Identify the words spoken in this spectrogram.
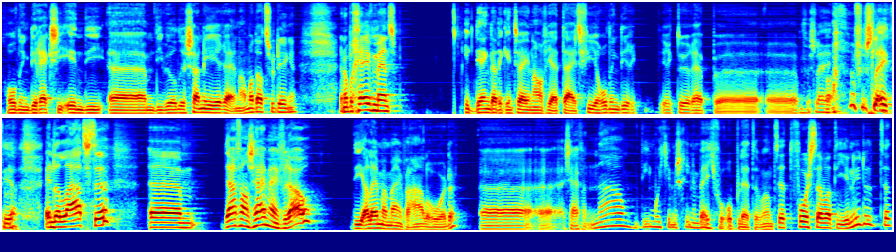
holdingdirectie in die, eh, die wilde saneren en allemaal dat soort dingen. En op een gegeven moment, ik denk dat ik in 2,5 jaar tijd vier holdingdirecteuren heb eh, eh, Versleten. versleten. Ja. En de laatste, ehm, daarvan zei mijn vrouw, die alleen maar mijn verhalen hoorde, zei van, nou, die moet je misschien een beetje voor opletten. Want het voorstel wat hij hier nu doet, dat,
